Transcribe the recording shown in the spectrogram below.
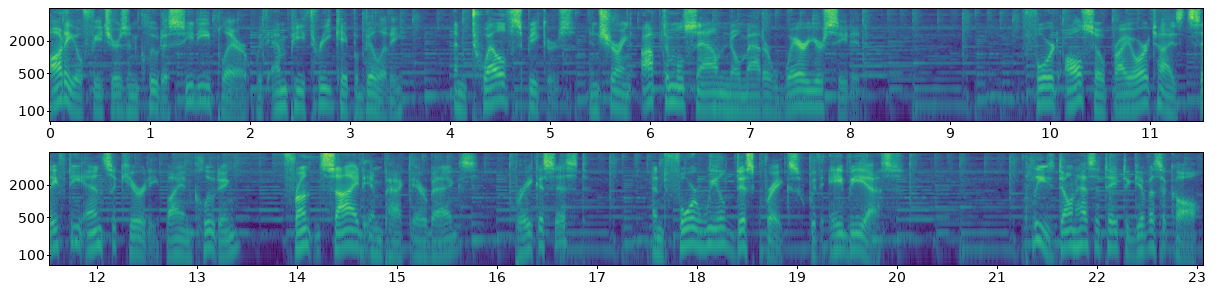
Audio features include a CD player with MP3 capability and 12 speakers, ensuring optimal sound no matter where you're seated. Ford also prioritized safety and security by including front side impact airbags, brake assist, and four-wheel disc brakes with ABS. Please don't hesitate to give us a call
